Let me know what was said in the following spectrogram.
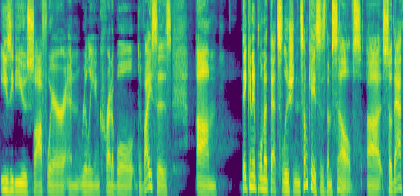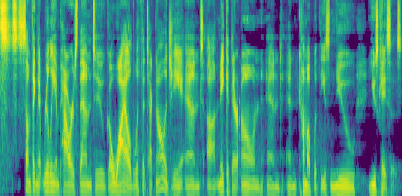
easy to use software and really incredible devices, um, they can implement that solution in some cases themselves. Uh, so that's something that really empowers them to go wild with the technology and uh, make it their own and and come up with these new use cases.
